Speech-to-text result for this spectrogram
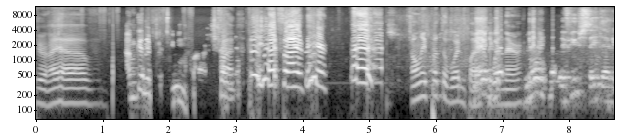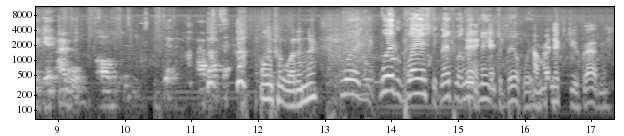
Here, I have I'm gonna put you in the fire. five. I have five here. Ah! Only put the wooden plastic what- in there. Man, if you say that again, I will call the police. Yeah, how about that? Only put what in there? Wood, wood and plastic. That's what Luke needs to build with. I'm right next to you. Grab me.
